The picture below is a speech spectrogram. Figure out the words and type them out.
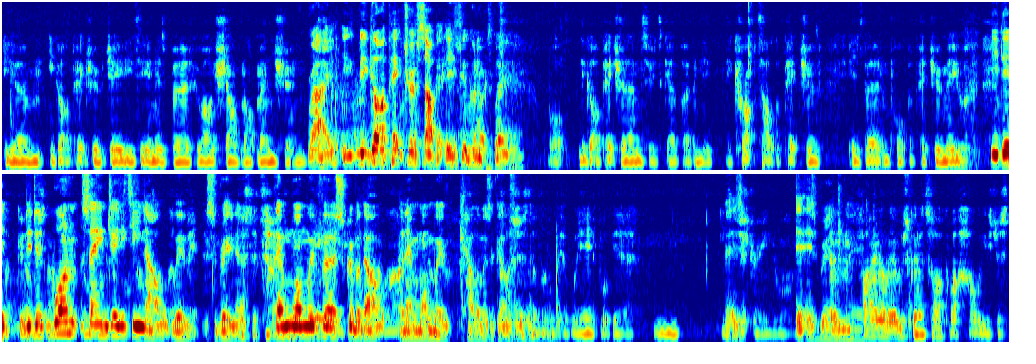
he um he got a picture of JDT and his bird, who I shall not mention, Right, he, he got a picture of Sabbath. He's going to explain it. but they got a picture of them two together, and they, they cropped out the picture of his bird and put a picture of me. with He did. They did one saying JDT now with bit. Sabrina, Just a tiny then one with uh, scribbled out, and then one with Callum as a was girlfriend. just a little bit weird, but yeah, mm, It is- a strange one. It is really and weird. finally, I'm just going to talk about how he's just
